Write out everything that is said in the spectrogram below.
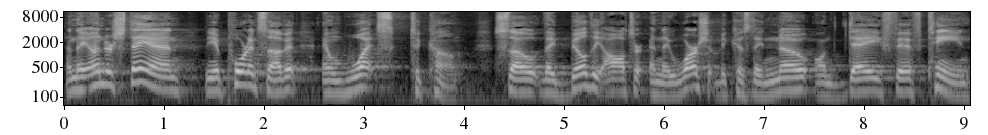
and they understand the importance of it and what's to come. So, they build the altar and they worship because they know on day 15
